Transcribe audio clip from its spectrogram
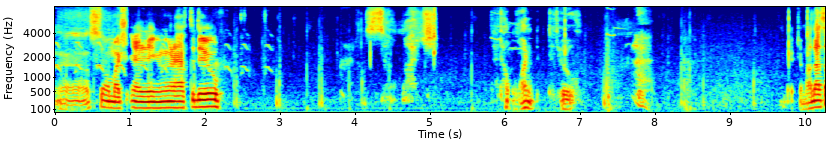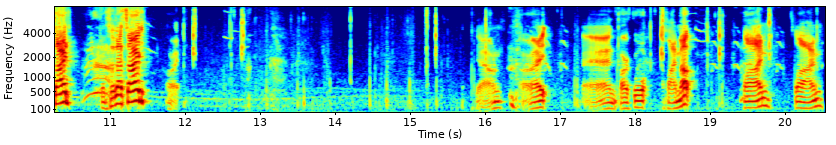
Uh, so much editing I'm gonna have to do. So much. I don't want to do. Okay, jump on that side. Jump to that side. All right. Down. All right. And parkour. Climb up. Climb. Climb.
